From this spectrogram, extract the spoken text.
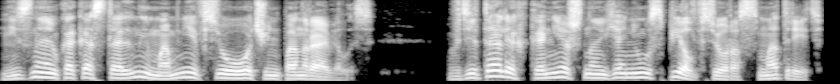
Не знаю, как остальным, а мне все очень понравилось. В деталях, конечно, я не успел все рассмотреть,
